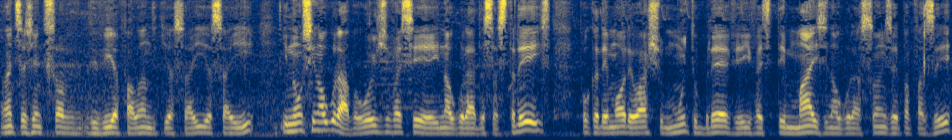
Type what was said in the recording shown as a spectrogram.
antes a gente só vivia falando que ia sair, ia sair, e não se inaugurava. Hoje vai ser inaugurada essas três, pouca demora, eu acho muito breve, aí vai ter mais inaugurações aí para fazer,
